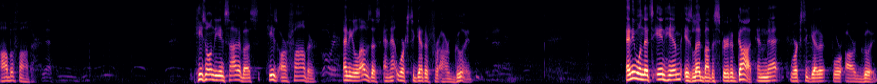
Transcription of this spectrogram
Abba Father. Yes. He's on the inside of us, He's our Father, and He loves us, and that works together for our good. Anyone that's in Him is led by the Spirit of God, and that works together for our good.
